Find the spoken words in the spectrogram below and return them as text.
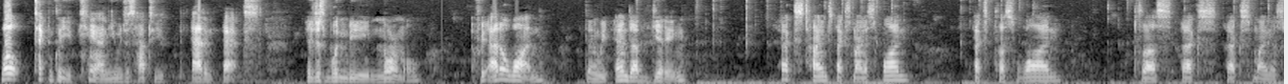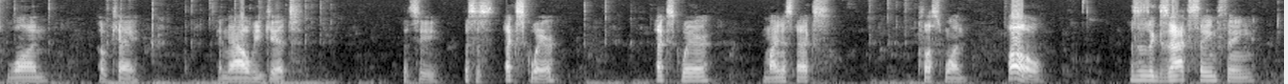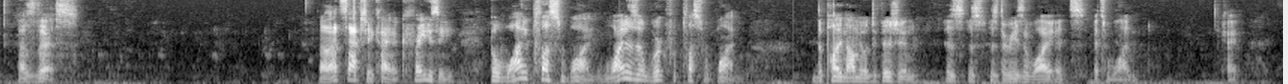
Well, technically you can. You would just have to add an x. It just wouldn't be normal. If we add a 1, then we end up getting x times x minus 1 x plus 1 plus x, x minus 1. Okay. And now we get, let's see, this is x squared. x squared minus x plus 1. Oh! This is exact same thing as this. Now that's actually kind of crazy. But why plus 1? Why does it work for plus 1? The polynomial division is, is, is the reason why it's it's 1. Okay.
